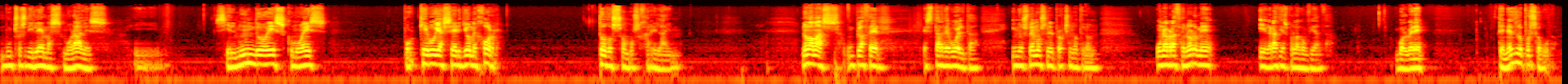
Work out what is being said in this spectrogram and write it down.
muchos dilemas morales y si el mundo es como es, ¿por qué voy a ser yo mejor? todos somos Harry Lime. No va más, un placer estar de vuelta y nos vemos en el próximo telón. Un abrazo enorme y gracias por la confianza. Volveré. Tenedlo por seguro.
